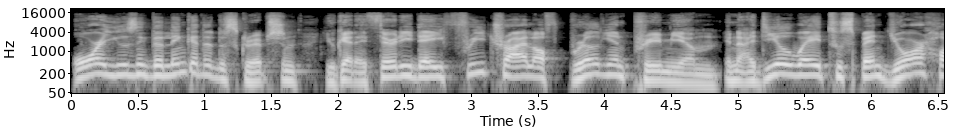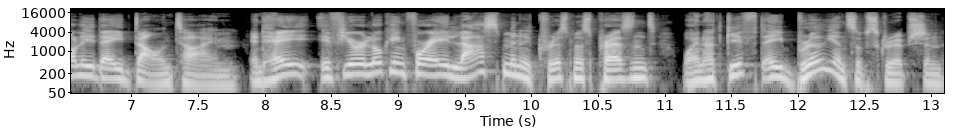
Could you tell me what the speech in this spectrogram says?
or using the link in the description, you get a 30-day free trial of Brilliant Premium, an ideal way to spend your holiday downtime. And hey, if you're looking for a last-minute Christmas present, why not gift a Brilliant subscription?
